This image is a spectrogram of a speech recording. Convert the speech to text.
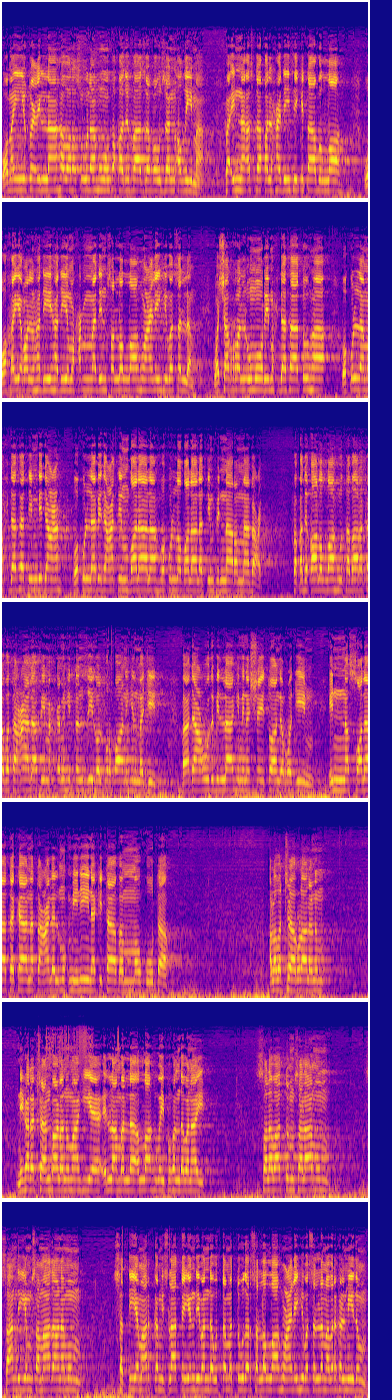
ومن يطع الله ورسوله فقد فاز فوزا عظيما. فإن أصدق الحديث كتاب الله وخير الهدي هدي محمد صلى الله عليه وسلم وشر الأمور محدثاتها وكل محدثة بدعة وكل بدعة ضلالة وكل ضلالة في النار أما بعد. فقد قال الله تبارك وتعالى في محكمه التنزيل والفرقانه المجيد بعد أعوذ بالله من الشيطان الرجيم. إن الصلاة كانت على المؤمنين كتابا موقوتا அளவற்ற அருளாளனும் நிகரற்ற அன்பாளனுமாகிய எல்லாம் வல்ல அல்லாஹுவை புகழ்ந்தவனாய் சலவாத்தும் சலாமும் சாந்தியும் சமாதானமும் சத்திய மார்க்கம் இஸ்லாத்தை ஏந்தி வந்த உத்தம தூதர் சல்லல்லாஹு அலைஹி வசல்லம் அவர்கள் மீதும்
